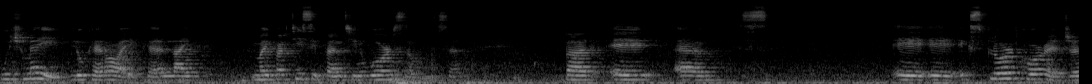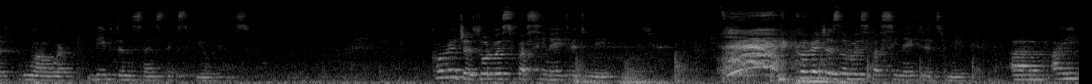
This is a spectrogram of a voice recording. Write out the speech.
which may look heroic, like my participant in war zones, but a, um, a, a explore courage through our lived and sensed experience. Courage has always fascinated me. courage has always fascinated me. Um, I,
